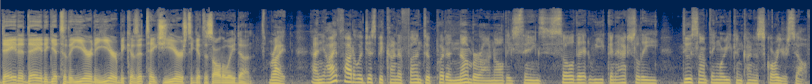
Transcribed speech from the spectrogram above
day to day to get to the year to year because it takes years to get this all the way done. Right. And I thought it would just be kind of fun to put a number on all these things so that we can actually do something where you can kind of score yourself.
